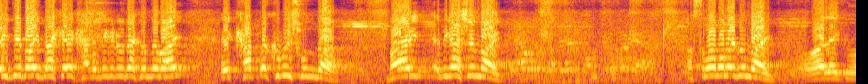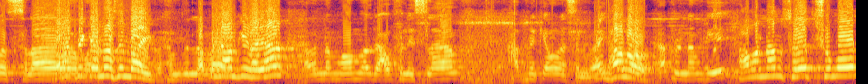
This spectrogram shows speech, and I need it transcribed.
এই যে ভাই দেখে খাটা দিকে একটু দেখুন তো ভাই। এই খাটটা খুবই সুন্দর। ভাই এদিকে আসেন ভাই। আসসালামু আলাইকুম ভাই। ওয়ালাইকুম আসসালাম। আপনি কেমন আছেন ভাই? আলহামদুলিল্লাহ আপনার নাম কি ভাইয়া? আমার নাম মোহাম্মদ রাউফুল ইসলাম। আপনি কেমন আছেন ভাই? ভালো। আপনার নাম কি? আমার নাম সৈয়দ সুমন।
